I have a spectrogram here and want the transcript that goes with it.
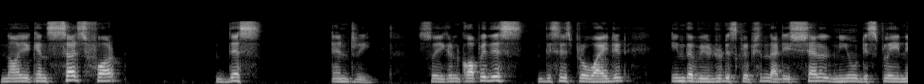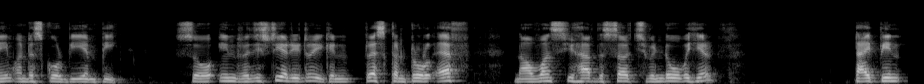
now you can search for this entry. So you can copy this. This is provided in the video description that is shell new display name underscore bmp so in registry editor you can press ctrl f. Now once you have the search window over here type in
